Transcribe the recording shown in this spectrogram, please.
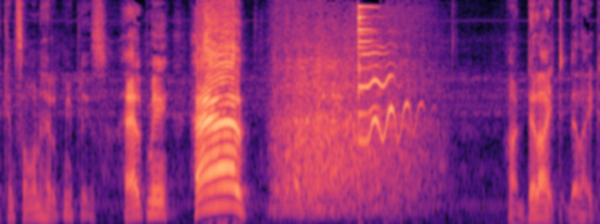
can someone help me please? Help me? Help! Deloitte Deloitte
